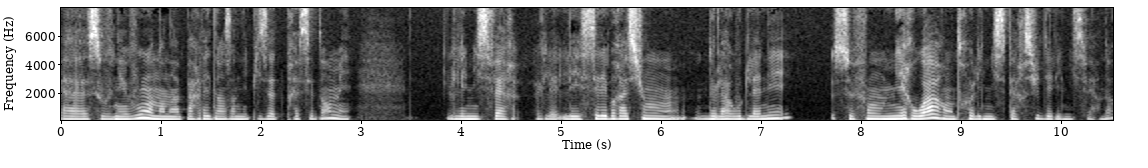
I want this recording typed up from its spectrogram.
Euh, Souvenez-vous, on en a parlé dans un épisode précédent, mais les célébrations de la roue de l'année se font miroir entre l'hémisphère sud et l'hémisphère nord.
